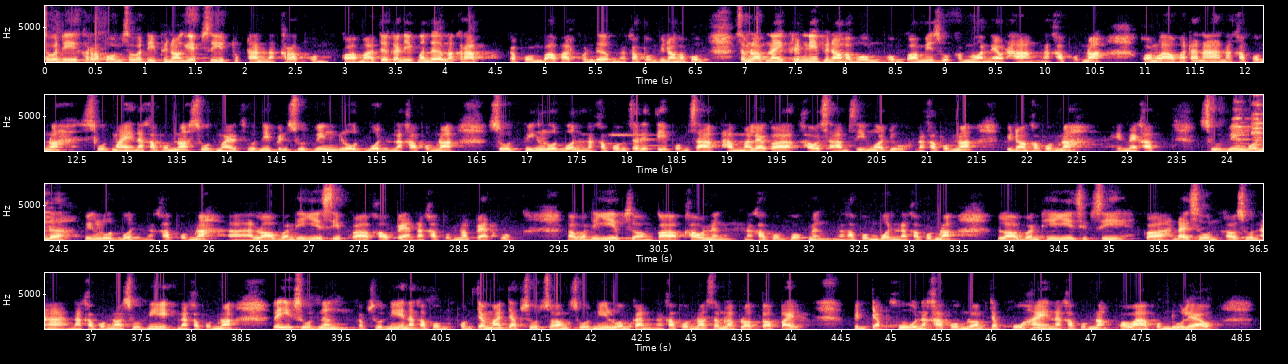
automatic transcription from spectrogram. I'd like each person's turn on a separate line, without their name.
สวัสดีครับผมสวัสดีพี่น้อง FC ทุกท่านนะครับ ผมก็มาเจอกันอีกเหมือนเดิมนะครับกับผมบ่าวพัดคนเดิมนะครับผมพี่น้องครับผมสำหรับในคลิปนี้พี่น้องครับผมผมก็มีสูตรคำนวณแนวทางนะครับผมเนาะของเราพัฒนานะครับผมเนาะสูตรใหม่นะครับผมเนาะสูตรใหม่สูตรนี้เป็นสูตรวิ่งลูดบนนะครับผมเนาะสูตรวิ่งลูดบนนะครับผมสถิติผมสาทำมาแล้วก็เข้า3ามสี่งวดอยู่นะครับผมเนาะพี่น้องครับผมเนาะเห็นไหมครับ สูตรวิ่งบนเด้อวิ่งลูดบนนะครับผมเนาะรอบวันที่ 20 ก็เข้า 8 นะครับผมเนาะ8 6 รอบวันที่ 22 ก็เข้า1นะครับผม61นะครับผมบนนะครับผมเนาะรอบวันที่ 24 ก็ได้ศูนย์เข้า05นะครับผมเนาะสูตรนี้นะครับผมเนาะและอีกสูตรหนึ่งกับสูตรนี้นะครับผมผมจะมาจับสูตร 2 สูตรนี้รวมกันนะครับผมเนาะสำหรับรอบต่อไป เป็นจับคู่นะครับผมลองจับคู่ให้นะครับผมเนาะเพราะว่าผมดูแล้ว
